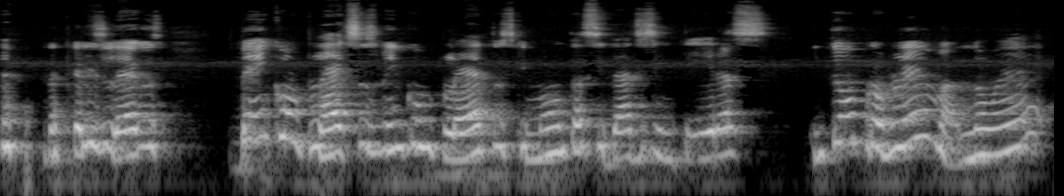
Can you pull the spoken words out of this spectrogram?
Daqueles Legos bem complexos, bem completos, que montam cidades inteiras. Então, o problema não é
